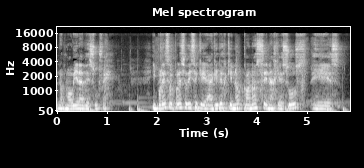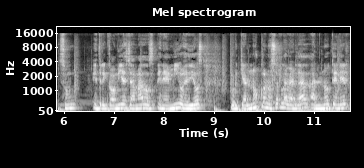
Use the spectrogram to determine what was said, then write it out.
moviera de su fe. Y por eso, por eso dice que aquellos que no conocen a Jesús eh, son, entre comillas, llamados enemigos de Dios, porque al no conocer la verdad, al no tener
